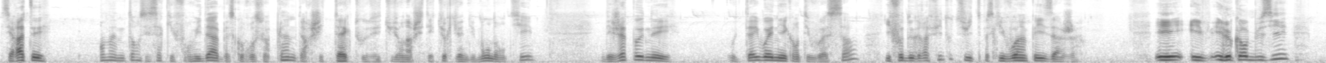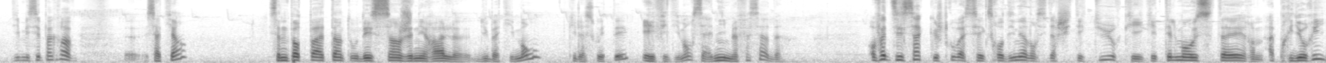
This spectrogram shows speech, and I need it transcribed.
c'est raté. En même temps, c'est ça qui est formidable, parce qu'on reçoit plein d'architectes ou d'étudiants d'architecture qui viennent du monde entier. Des Japonais ou Taïwanais, quand ils voient ça, ils photographient tout de suite, parce qu'ils voient un paysage. Et, le Corbusier dit, mais c'est pas grave, euh, ça tient, ça ne porte pas atteinte au dessin général du bâtiment, qu'il a souhaité, et effectivement, ça anime la façade. En fait, c'est ça que je trouve assez extraordinaire dans cette architecture qui est, tellement austère a priori,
